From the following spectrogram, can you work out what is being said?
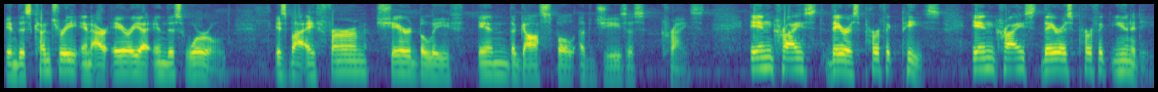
in this country, in our area, in this world, is by a firm shared belief in the gospel of Jesus Christ. In Christ, there is perfect peace. In Christ, there is perfect unity.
